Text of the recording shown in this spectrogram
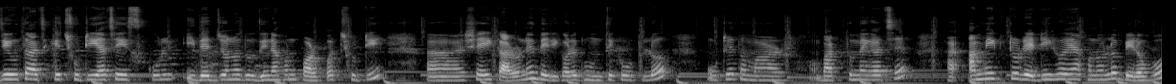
যেহেতু আজকে ছুটি আছে স্কুল, ঈদের জন্য দুদিন এখন পরপর ছুটি সেই কারণে দেরি করে ঘুম থেকে উঠল। উঠে তোমার বাথরুমে গেছে। আর আমি একটু রেডি হয়ে এখন হলো বেরোবো।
